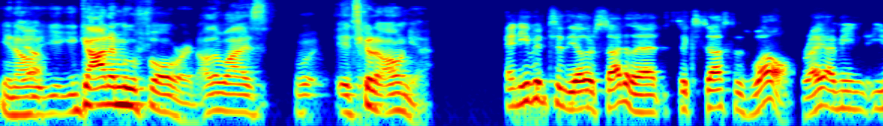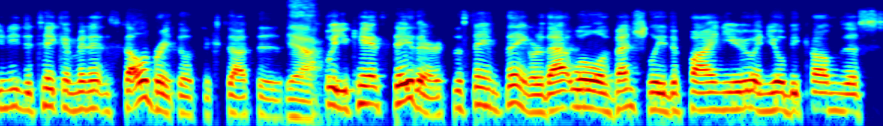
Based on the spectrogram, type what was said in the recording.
You know, Yeah. you, you got to move forward. Otherwise, it's going to own you. And even to the other side of that, success as well, right? I mean, you need to take a minute and celebrate those successes. Yeah. But you can't stay there. It's the same thing, or that will eventually define you and you'll become this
